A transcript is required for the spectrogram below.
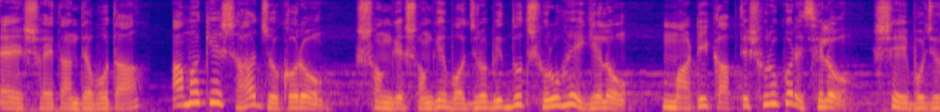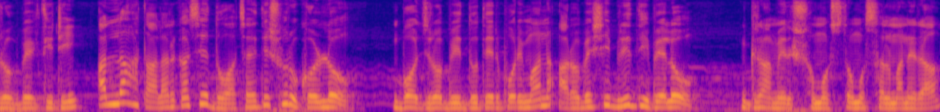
এ শয়তান দেবতা, আমাকে সাহায্য করো। সঙ্গে সঙ্গে বজ্রবিদ্যুৎ শুরু হয়ে গেল। মাটি কাঁপতে শুরু করেছিল। সেই বুজুর্গ ব্যক্তিটি আল্লাহ তালার কাছে দোয়া চাইতে শুরু করল। বজ্র বিদ্যুতের পরিমাণ আরও বেশি বৃদ্ধি পেল। গ্রামের সমস্ত মুসলমানেরা,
